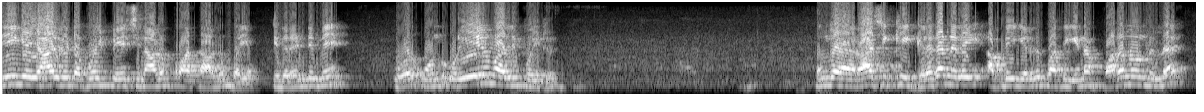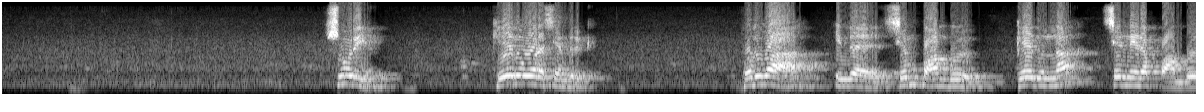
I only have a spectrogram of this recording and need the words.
நீங்க யார்கிட்ட போய் பேசினாலும் பார்த்தாலும் பயம். இது ரெண்டுமே ஒரே மாதிரி போயிட்டு இருக்கு. உங்க ராசிக்கு கிரக நிலை அப்படிங்கிறது பாத்தீங்கன்னா பதினொன்னுல சூரியன் கேதுவோட சேர்ந்திருக்கு. பொதுவா இந்த செம்பாம்பு கேதுன்னா செந்நிற பாம்பு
